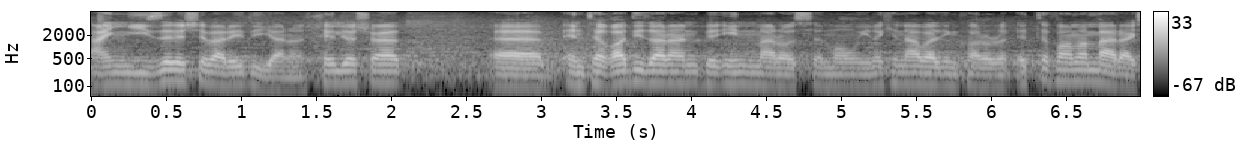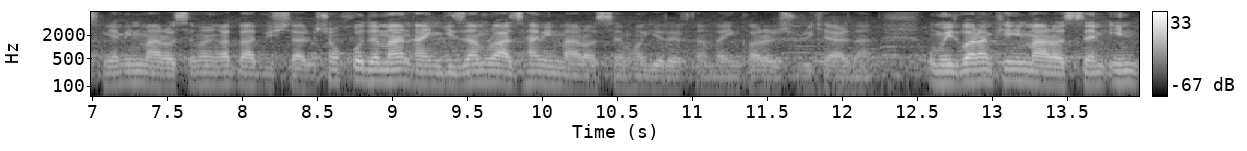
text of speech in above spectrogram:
انگیزه بشه برای دیگران. خیلی شاید انتقادی دارن به این مراسم ها و اینا که نباید این کارا رو اتفاقا من برعکس میگم این مراسم ها اینقدر باید بیشتر بشه. چون خود من انگیزم رو از همین مراسم ها گرفتم و این کارا رو شروع کردم. امیدوارم که این مراسم این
